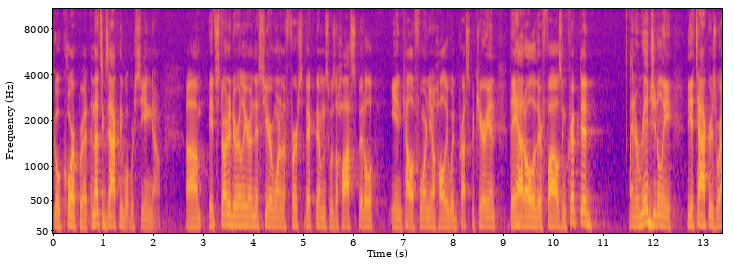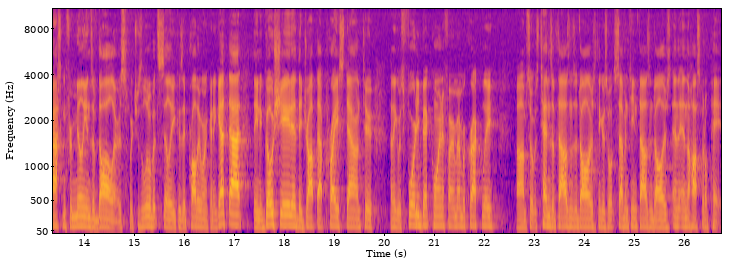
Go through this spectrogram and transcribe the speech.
go corporate. And that's exactly what we're seeing now. Um, it started earlier in this year. One of the first victims was a hospital in California, Hollywood Presbyterian. They had all of their files encrypted, and originally the attackers were asking for millions of dollars, which was a little bit silly because they probably weren't going to get that. They negotiated, they dropped that price down to, I think it was 40 Bitcoin, if I remember correctly. Um, so it was tens of thousands of dollars. I think it was about $17,000, and, and the hospital paid.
